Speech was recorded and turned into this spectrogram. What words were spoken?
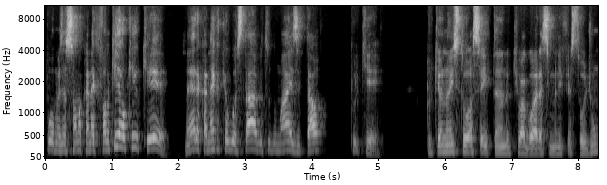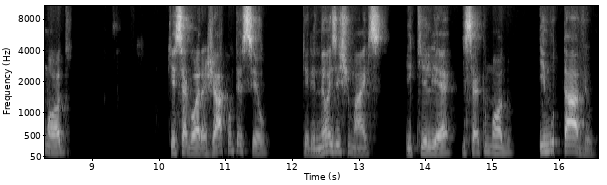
pô, mas é só uma caneca. Fala, que é o que, o que? Não era a caneca que eu gostava e tudo mais e tal. Por quê? Porque eu não estou aceitando que o agora se manifestou de um modo, que esse agora já aconteceu, que ele não existe mais e que ele é, de certo modo, imutável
